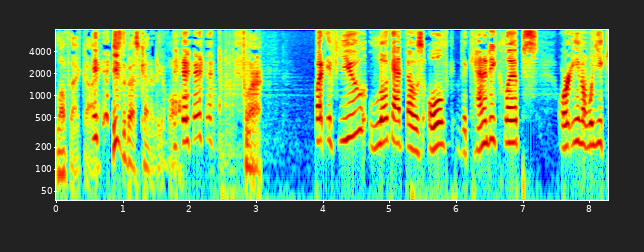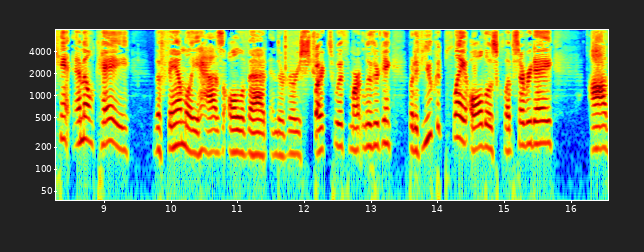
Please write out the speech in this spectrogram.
Love that guy. He's the best Kennedy of all. All right. But if you look at those old, the Kennedy clips, or even, well, you can't, MLK, the family has all of that and they're very strict with Martin Luther King. But if you could play all those clips every day, uh,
